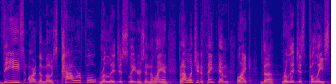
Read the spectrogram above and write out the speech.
these are the most powerful religious leaders in the land. But I want you to think them like the religious police.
